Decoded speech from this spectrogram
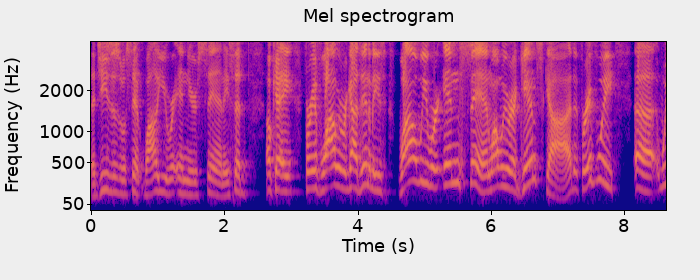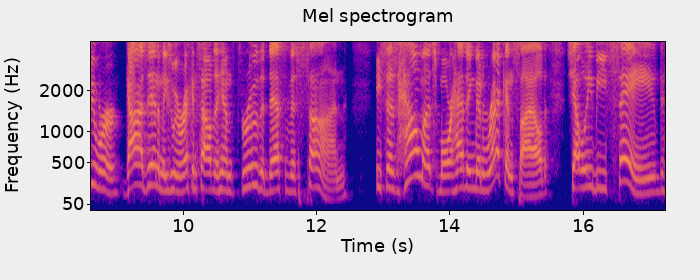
that Jesus was sent while you were in your sin. He said, okay, for if while we were God's enemies, while we were in sin, while we were against God, for if we uh, we were God's enemies, we were reconciled to him through the death of his son. He says, how much more, having been reconciled, shall we be saved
